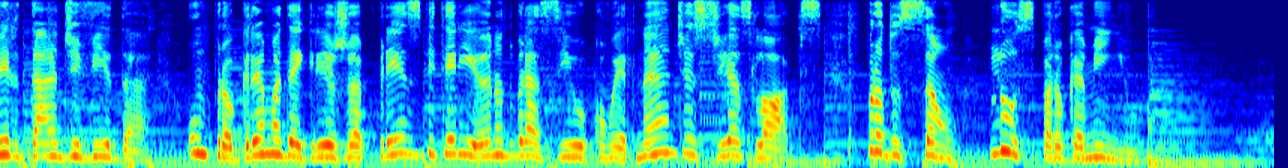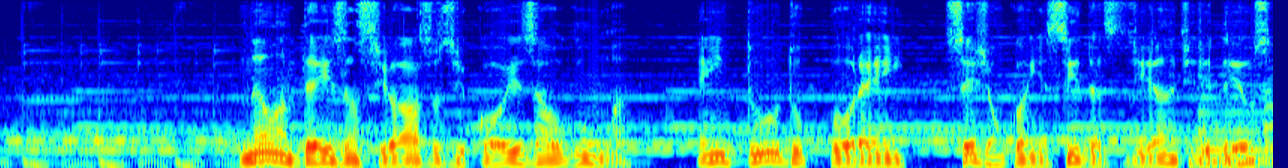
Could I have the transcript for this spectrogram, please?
Verdade e Vida, um programa da Igreja Presbiteriana do Brasil com Hernandes Dias Lopes. Produção Luz para o Caminho. Não andeis ansiosos de coisa alguma. Em tudo, porém, sejam conhecidas diante de Deus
